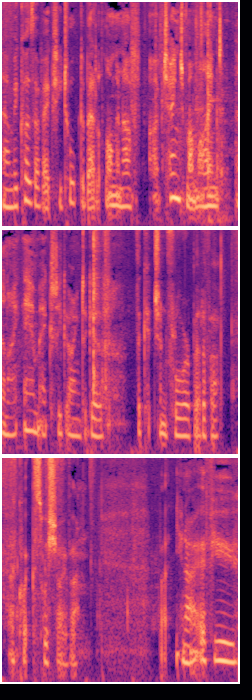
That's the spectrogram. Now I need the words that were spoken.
and because I've actually talked about it long enough I've changed my mind and I am actually going to give the kitchen floor a bit of a, a quick swish over but you know, if you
